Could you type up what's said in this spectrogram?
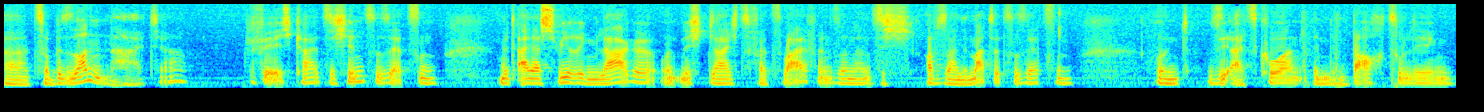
äh, zur Besonnenheit, ja? Fähigkeit, sich hinzusetzen mit einer schwierigen Lage und nicht gleich zu verzweifeln, sondern sich auf seine Matte zu setzen und sie als Korn in den Bauch zu legen,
